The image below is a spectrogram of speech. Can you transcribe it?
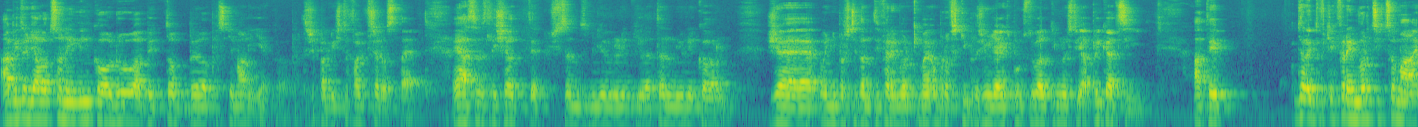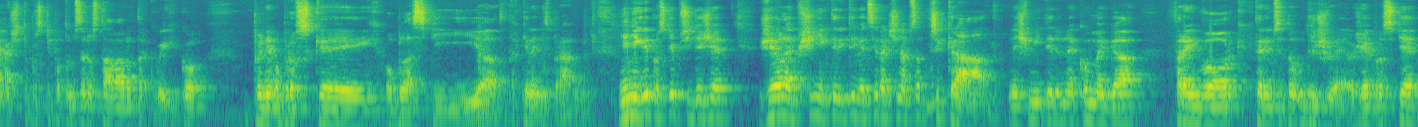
aby to dělalo co nejméně kódu, aby to bylo prostě malý, jako, protože pak když to fakt přeroste. Já jsem slyšel, jak jsem zmínil v díle ten Unicorn, že oni prostě tam ty frameworky mají obrovský, protože oni dělají spoustu velkých množství aplikací a ty dělají to v těch frameworkcích, co mají, až to prostě potom se dostává do takových jako úplně obrovských oblastí a to taky není správně. Mně někdy prostě přijde, že, že je lepší některé ty věci radši napsat třikrát, než mít jeden jako mega framework, kterým se to udržuje. Že prostě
